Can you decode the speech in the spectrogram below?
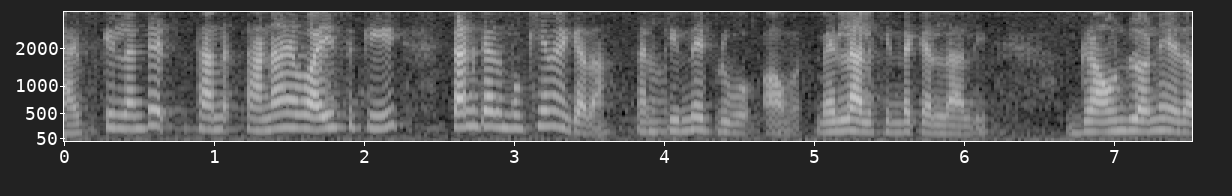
లైఫ్ స్కిల్ అంటే తన తన వయసుకి తనకి అది ముఖ్యమే కదా. తన కింద ఇప్పుడు వెళ్ళాలి కిందకి వెళ్ళాలి. గ్రౌండ్లోనే ఏదో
